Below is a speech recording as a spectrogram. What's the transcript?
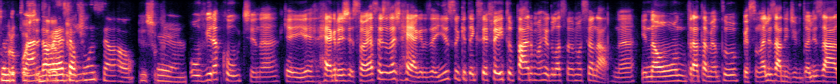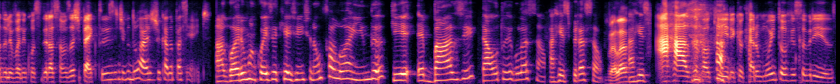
proposta. Claro, não é essa a função. Isso. É. Ou vira coach, né? Que aí regras, são essas as regras, é isso que tem que ser feito para uma regulação emocional, né? E não um tratamento personalizado, individualizado, levando em consideração os aspectos individuais de cada paciente. Agora, uma coisa que a gente não falou ainda, que é base da autorregulação, a respiração. Vai lá. A res... Arrasa, Valquíria, que eu quero muito ouvir sobre isso.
